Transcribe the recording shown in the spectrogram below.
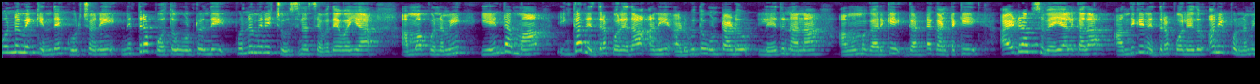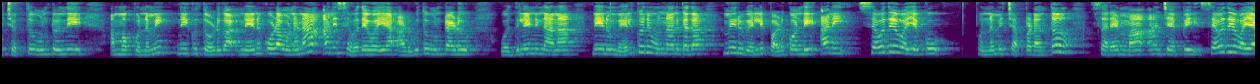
పున్నమి కిందే కూర్చొని నిద్రపోతూ ఉంటుంది. పున్నమిని చూసిన శివదేవయ్య అమ్మ పున్నమి ఏంటమ్మా ఇంకా నిద్రపోలేదా? అని అడుగుతూ ఉంటాడు. లేదు నాన్న అమ్మమ్మ గారికి గంట గంటకి ఐ డ్రాప్స్ వేయాలి కదా అందుకే నిద్రపోలేదు అని పున్నమి చెప్తూ ఉంటుంది. అమ్మ పున్నమి నీకు తోడుగా నేను కూడా ఉండనా అని శివదేవయ్య అడుగుతూ ఉంటాడు. వదిలేండి నాన్న నేను మేల్కొని ఉన్నాను కదా మీరు వెళ్ళి పడుకోండి అని శివదేవయ్యకు పున్నమి చెప్పడంతో సరేమ్మా అని చెప్పి శివదేవయ్య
